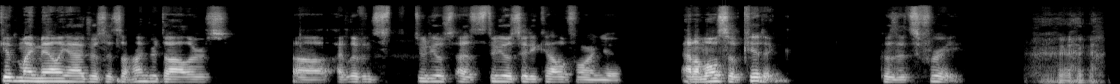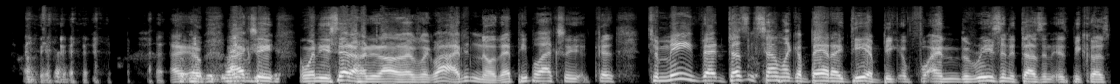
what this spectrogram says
Give my mailing address. It's a hundred dollars. Uh, I live in Studio uh, Studio City, California, and I'm also kidding because it's free. I, I actually, when you said a hundred dollars, I was like, "Wow, I didn't know that." People actually, 'cause to me, that doesn't sound like a bad idea. And the reason it doesn't is because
